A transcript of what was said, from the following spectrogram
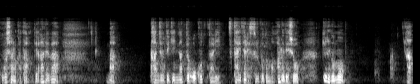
保護者の方であれば、まあ、感情的になって怒ったり伝えたりすることもあるでしょう。けれども、あ、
